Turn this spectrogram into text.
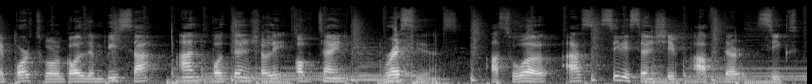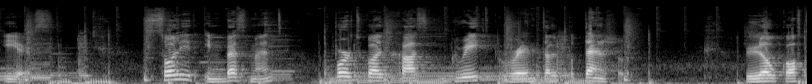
a Portugal Golden Visa and potentially obtain residence, as well as citizenship after six years. Solid investment, Portugal has great rental potential. Low cost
